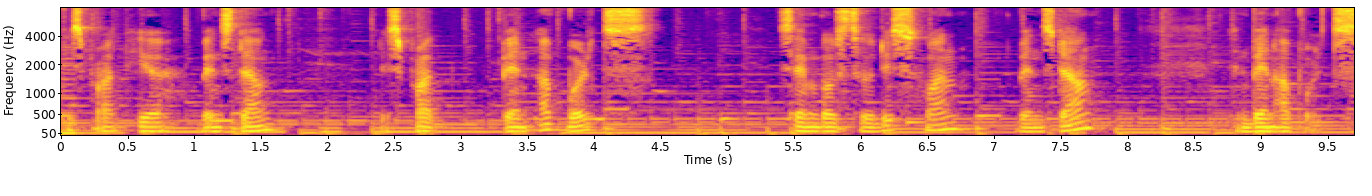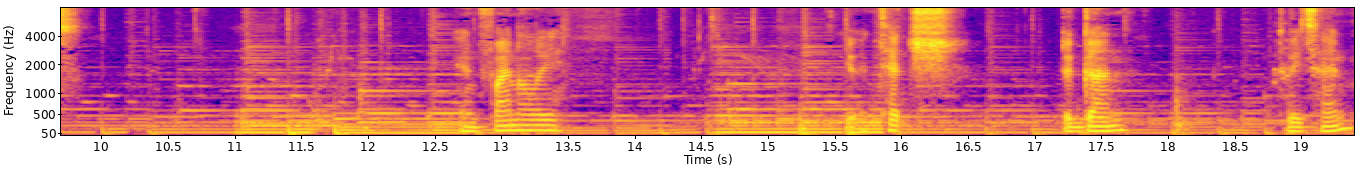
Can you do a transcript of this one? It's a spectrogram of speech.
This part here bends down. This part bend upwards. Same goes to this one bends down and bend upwards. And finally you attach the gun to its hand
